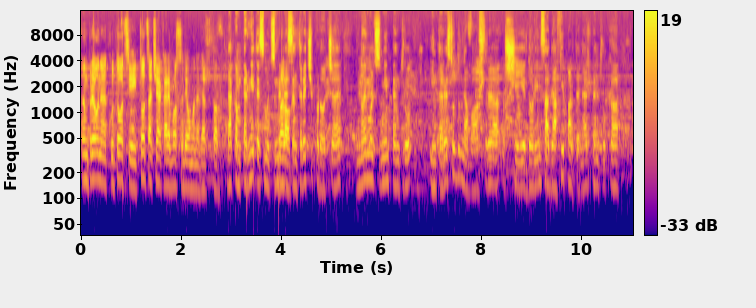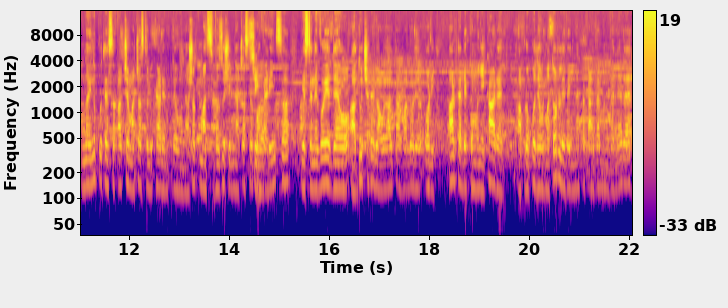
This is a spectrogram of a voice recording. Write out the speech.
împreună cu toții, toți aceia care vor să dea o mână de ajutor. Dacă îmi permiteți, Vă mulțumirile rog. sunt reciproce. Noi mulțumim pentru interesul dumneavoastră și dorința de a fi parteneri, pentru că noi nu putem să facem această lucrare împreună. Așa cum ați văzut și din această Sigur. conferință, este nevoie de o aducere la o altă valoare, ori partea de comunicare, apropo de următorul eveniment pe care îl avem în vedere,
